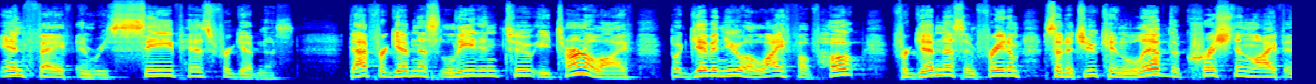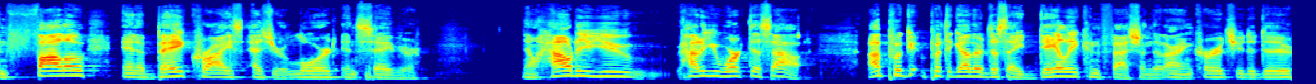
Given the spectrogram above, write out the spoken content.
in faith and receive his forgiveness. That forgiveness leading to eternal life, but giving you a life of hope, forgiveness, and freedom so that you can live the Christian life and follow and obey Christ as your Lord and Savior. Now, how do you how do you work this out? I put put together just a daily confession that I encourage you to do.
